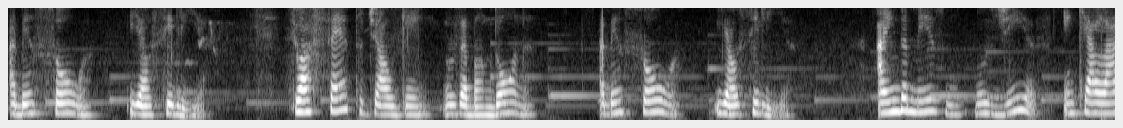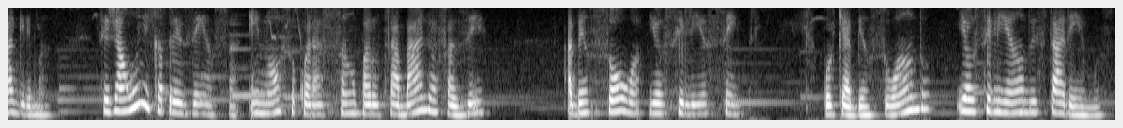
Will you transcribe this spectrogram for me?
abençoa e auxilia. Se o afeto de alguém nos abandona, abençoa e auxilia. Ainda mesmo nos dias em que a lágrima seja a única presença em nosso coração para o trabalho a fazer, abençoa e auxilia sempre porque abençoando e auxiliando estaremos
